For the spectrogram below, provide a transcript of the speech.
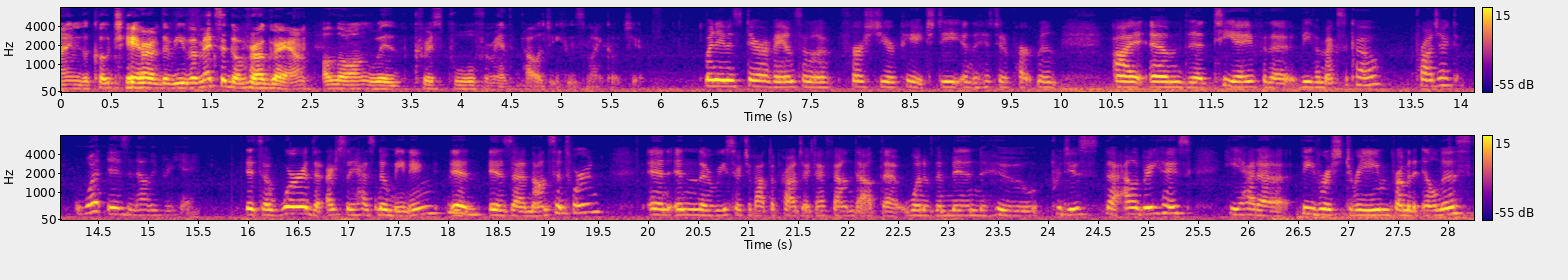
I'm the co chair of the Viva Mexico program, along with Chris Pool from anthropology, who's my co chair. My name is Dara Vance. I'm a first year PhD in the history department. I am the TA for the Viva Mexico project. What is an Alebrije? It's a word that actually has no meaning, it Mhm. is a nonsense word. And in the research about the project, I found out that one of the men who produced the Alebrijes, he had a feverish dream from an illness,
